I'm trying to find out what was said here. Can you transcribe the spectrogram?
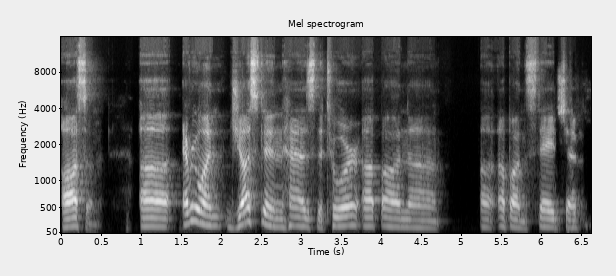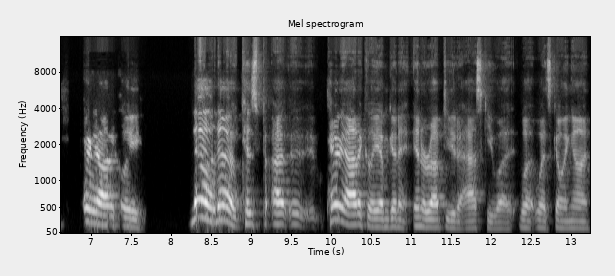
Awesome. Uh, everyone, Justin has the tour up on uh, uh, up on stage. So periodically no no because uh, uh, periodically i'm going to interrupt you to ask you what, what what's going on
